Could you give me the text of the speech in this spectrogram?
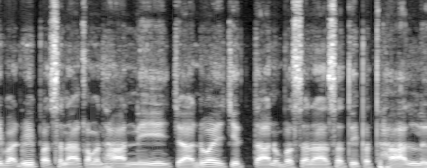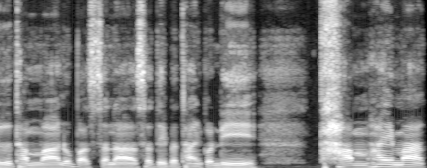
ฏิบัติวิปัสสนากรรมฐานนี้จะด้วยจิตตานุปัสสนาสติปัฏฐาน หรือธรรมานุปัสสนาสติปัฏฐานก็ดีทำให้มาก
